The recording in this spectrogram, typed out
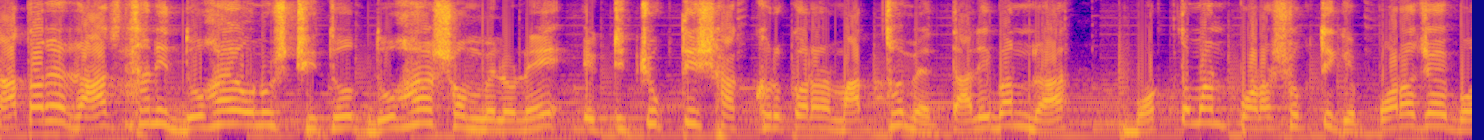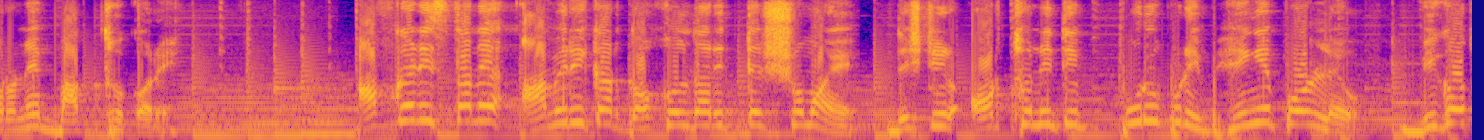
কাতারের রাজধানী দোহায় অনুষ্ঠিত দোহা সম্মেলনে একটি চুক্তি স্বাক্ষর করার মাধ্যমে তালিবানরা বর্তমান পরাশক্তিকে পরাজয় বরণে বাধ্য করে। আফগানিস্তানে আমেরিকার দখলদারিত্বের সময় দেশটির অর্থনীতি পুরোপুরি ভেঙে পড়লেও বিগত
